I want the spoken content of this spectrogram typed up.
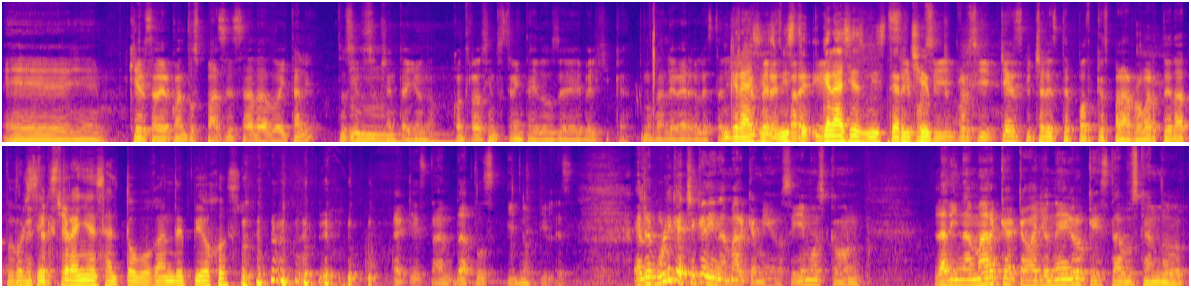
Eh, ¿Quieres saber cuántos pases ha dado Italia? 281 mm. contra 232 de Bélgica. No vale verga la estadística. Gracias, Mr. Gracias, Mr. Chip. Por si, por si, quieres escuchar este podcast para robarte datos. Por si extrañas al tobogán de piojos. Aquí están datos inútiles. En República Checa, Dinamarca, amigos. Seguimos con la Dinamarca Caballo Negro que está buscando.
